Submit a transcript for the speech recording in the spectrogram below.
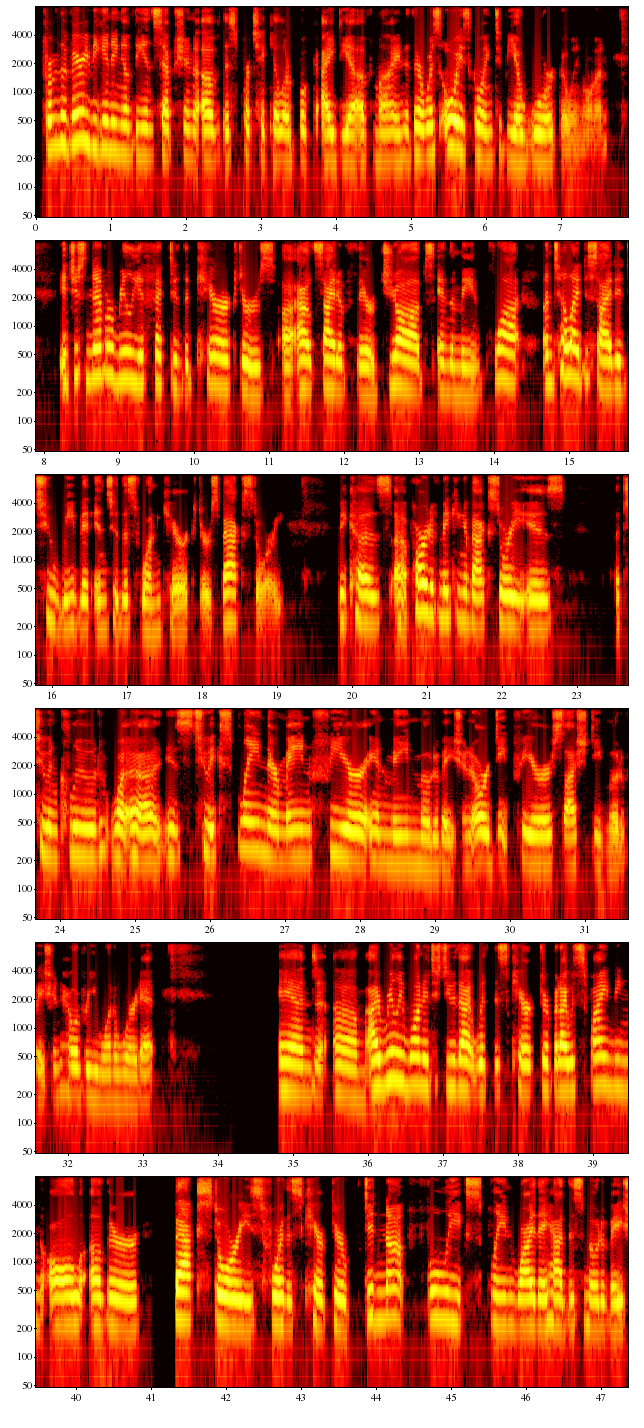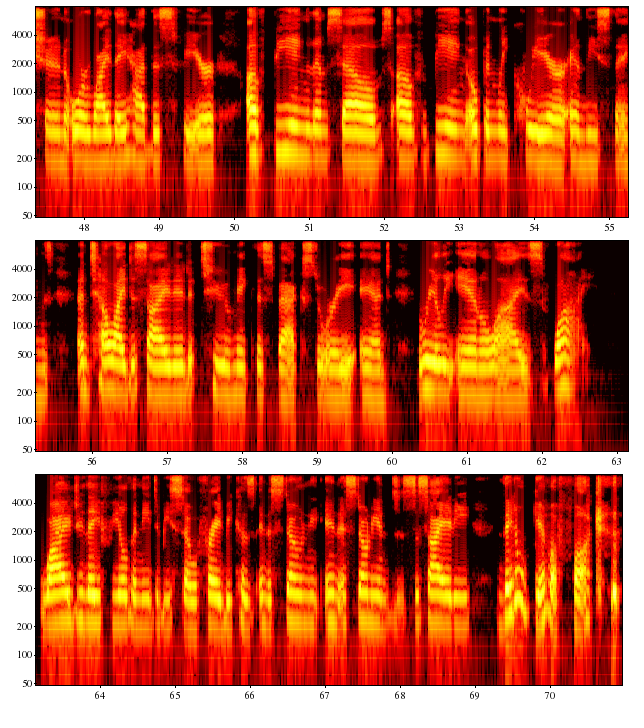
From the very beginning of the inception of this particular book idea of mine, there was always going to be a war going on it just never really affected the characters uh, outside of their jobs and the main plot until I decided to weave it into this one character's backstory. Because uh, part of making a backstory is uh, to include what uh, is to explain their main fear and main motivation, or deep fear slash deep motivation, however you want to word it and um, I really wanted to do that with this character, but I was finding all other backstories for this character did not fully explain why they had this motivation or why they had this fear of being themselves, of being openly queer, and these things until I decided to make this backstory and really analyze why why do they feel the need to be so afraid? Because in Estonian in Estonian society they don't give a fuck.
